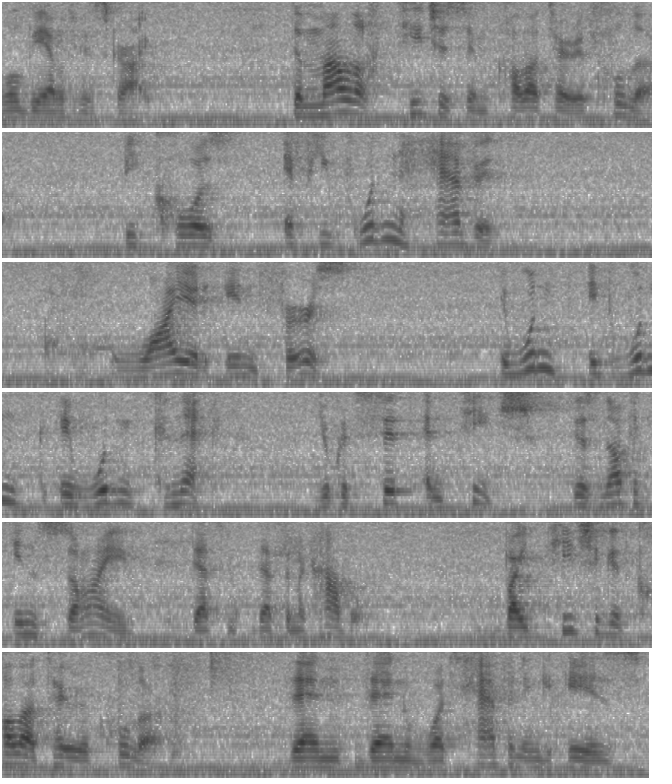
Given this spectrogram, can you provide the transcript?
will be able to be described. The Malach teaches him Kala because if he wouldn't have it wired in first, it wouldn't, it wouldn't, it wouldn't connect. You could sit and teach. There's nothing inside that's, that's a makabel by teaching it kala then then what's happening is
